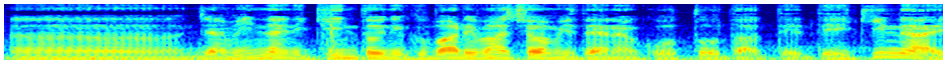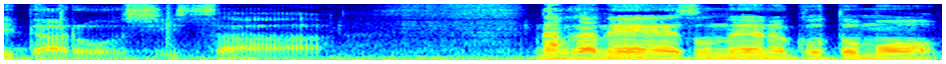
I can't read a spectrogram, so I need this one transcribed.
うん、じゃあみんなに均等に配りましょうみたいなことだってできないだろうしさ。なんかね、そんなようなことも、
